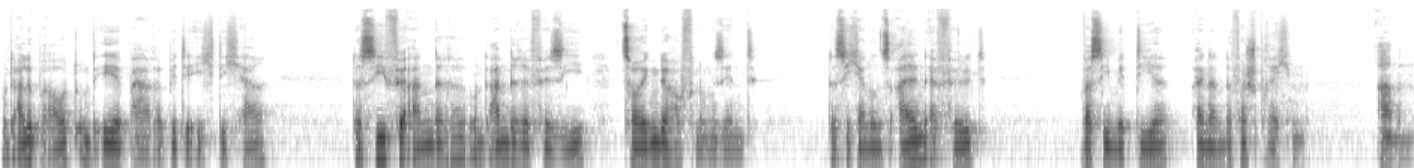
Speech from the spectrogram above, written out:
und alle Braut- und Ehepaare bitte ich dich, Herr, dass sie für andere und andere für sie Zeugen der Hoffnung sind, dass sich an uns allen erfüllt, was sie mit dir einander versprechen. Amen.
